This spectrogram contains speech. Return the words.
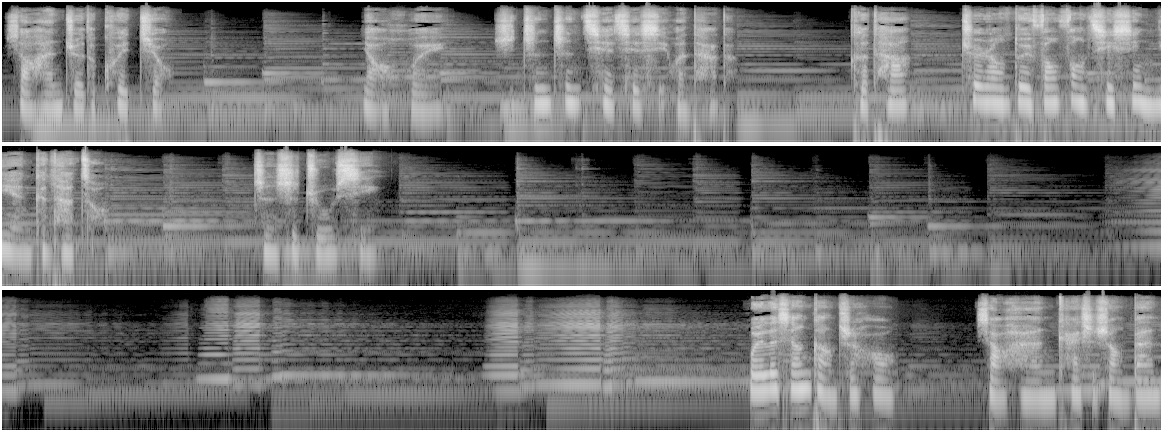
小韩觉得愧疚。耀辉是真真切切喜欢他的，可他却让对方放弃信念跟他走，真是诛心。回了香港之后，小韩开始上班，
